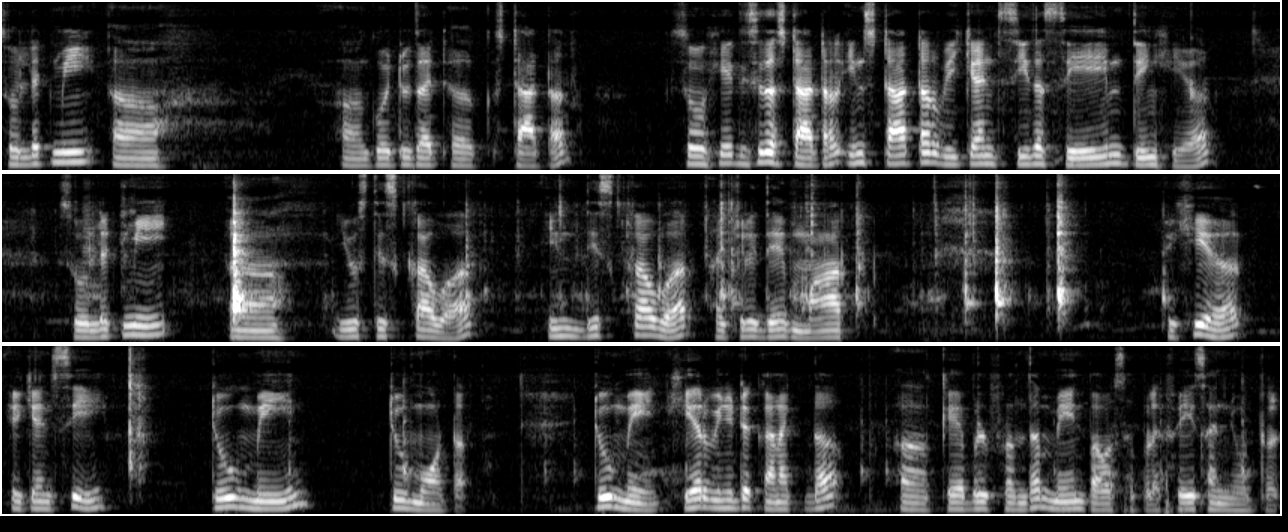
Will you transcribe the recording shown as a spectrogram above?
So let me uh, uh, go to that uh, starter. So here this is the starter. In starter we can see the same thing here. So let me uh, use this cover. In this cover actually they marked here. You can see two main two motor two main. Here we need to connect the uh, cable from the main power supply phase and neutral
